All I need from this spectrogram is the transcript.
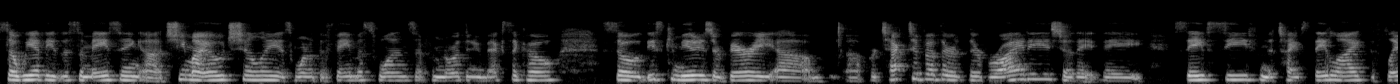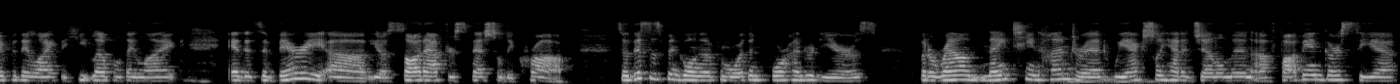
So we have the, this amazing uh, Chimayo chili is one of the famous ones from northern New Mexico. So these communities are very um, uh, protective of their, their varieties. So they, they save seed from the types they like, the flavor they like, the heat level they like. And it's a very uh, you know, sought after specialty crop. So this has been going on for more than 400 years. But around 1900, we actually had a gentleman, uh, Fabian Garcia,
